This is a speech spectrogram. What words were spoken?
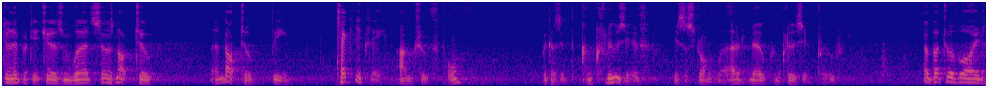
deliberately chosen words so as not to, uh, not to be technically untruthful, because it, conclusive is a strong word, no conclusive proof, uh, but to avoid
